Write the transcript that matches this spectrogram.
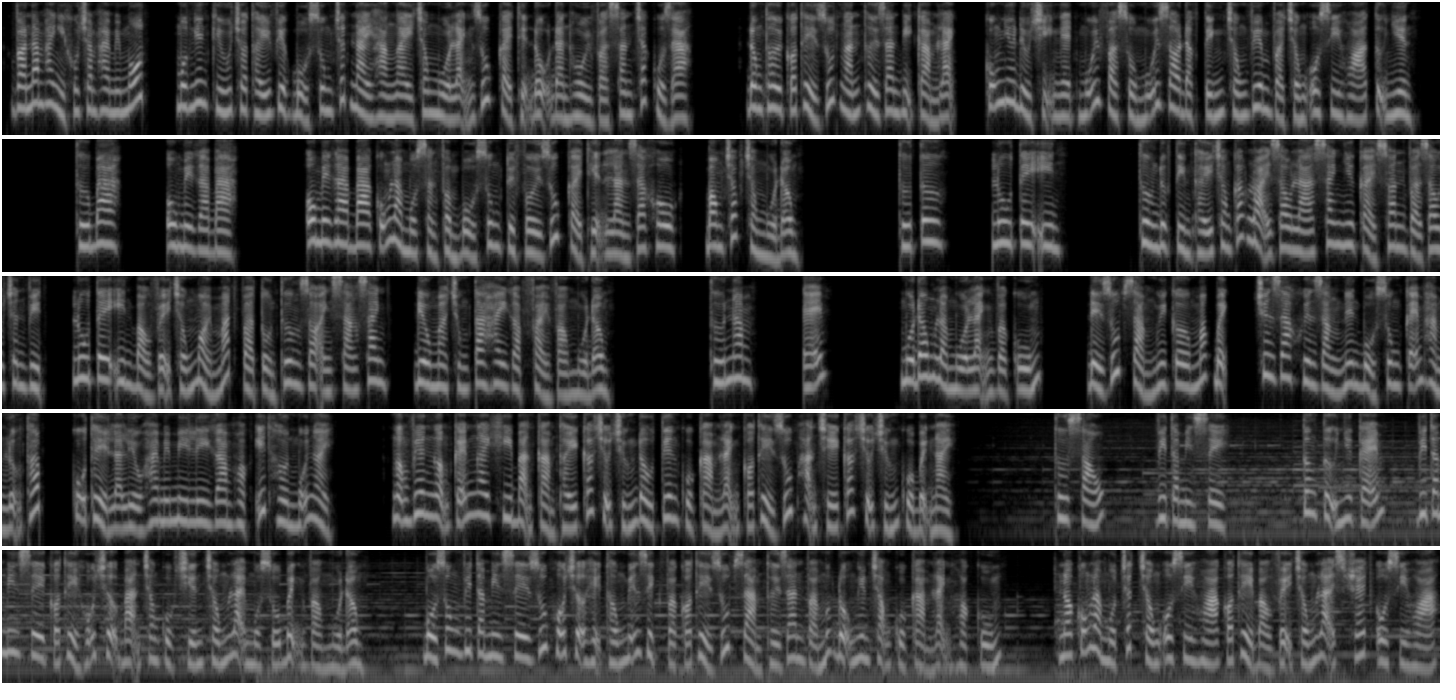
Vào năm 2021, một nghiên cứu cho thấy việc bổ sung chất này hàng ngày trong mùa lạnh giúp cải thiện độ đàn hồi và săn chắc của da. Đồng thời có thể rút ngắn thời gian bị cảm lạnh, cũng như điều trị nghẹt mũi và sổ mũi do đặc tính chống viêm và chống oxy hóa tự nhiên. Thứ ba, omega 3. Omega 3 cũng là một sản phẩm bổ sung tuyệt vời giúp cải thiện làn da khô, bong chóc trong mùa đông. Thứ tư, lutein. Thường được tìm thấy trong các loại rau lá xanh như cải xoăn và rau chân vịt, lutein bảo vệ chống mỏi mắt và tổn thương do ánh sáng xanh, điều mà chúng ta hay gặp phải vào mùa đông. Thứ năm, kẽm. Mùa đông là mùa lạnh và cúm. Để giúp giảm nguy cơ mắc bệnh, chuyên gia khuyên rằng nên bổ sung kẽm hàm lượng thấp, cụ thể là liều 20mg hoặc ít hơn mỗi ngày. Ngậm viên ngậm kẽm ngay khi bạn cảm thấy các triệu chứng đầu tiên của cảm lạnh có thể giúp hạn chế các triệu chứng của bệnh này. Thứ 6. Vitamin C Tương tự như kẽm, vitamin C có thể hỗ trợ bạn trong cuộc chiến chống lại một số bệnh vào mùa đông. Bổ sung vitamin C giúp hỗ trợ hệ thống miễn dịch và có thể giúp giảm thời gian và mức độ nghiêm trọng của cảm lạnh hoặc cúm. Nó cũng là một chất chống oxy hóa có thể bảo vệ chống lại stress oxy hóa.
